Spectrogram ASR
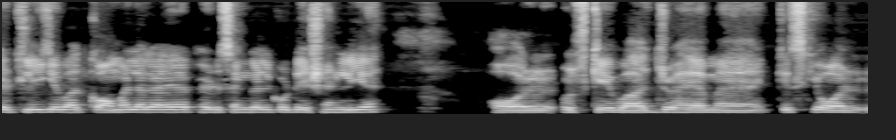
इटली के बाद कॉमन लगाया है, फिर सिंगल कोटेशन लिया और उसके बाद जो है मैं किसी और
